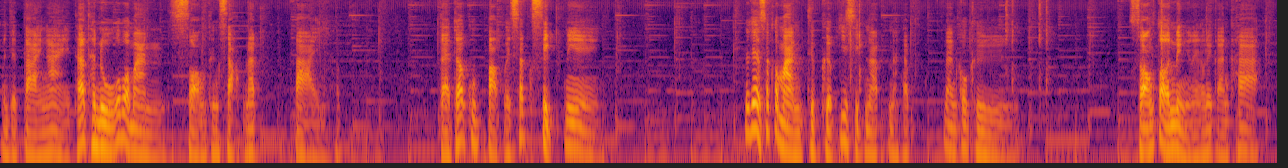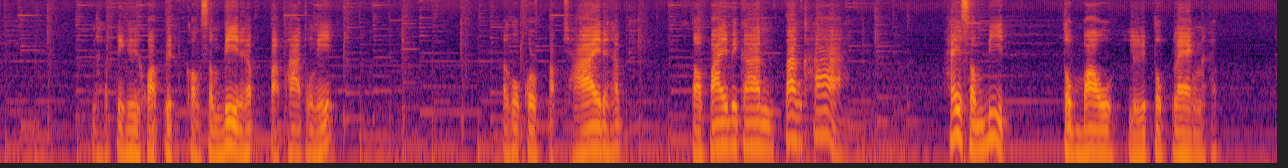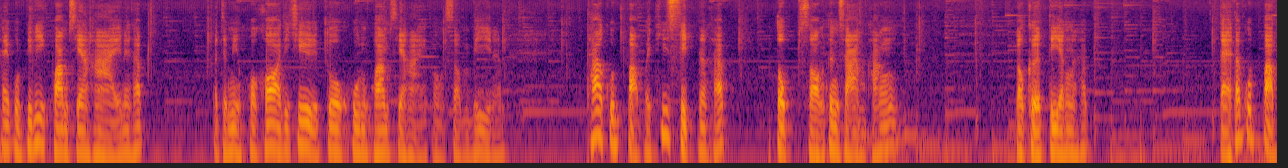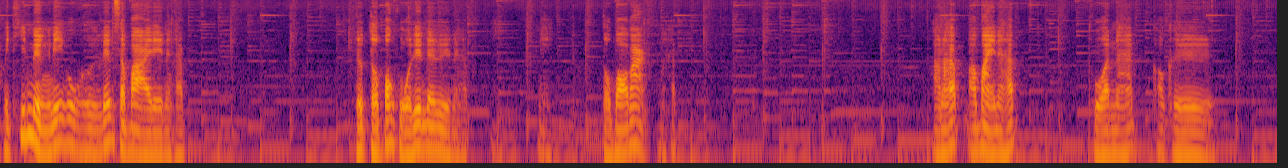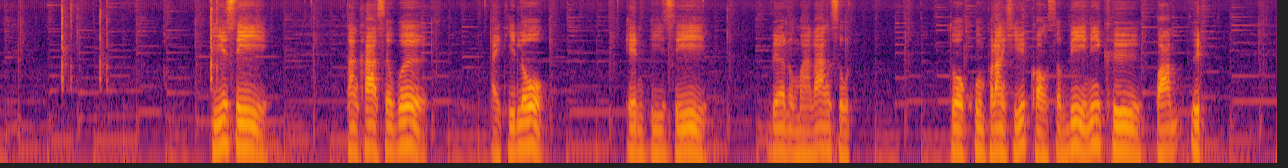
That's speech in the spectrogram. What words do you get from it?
มันจะตายง่าย ถ้าธนูก็ประมาณ 2-3 นัดตายนะครับ แต่ถ้าคุณปรับไว้สัก 10นี่น่าจะสักประมาณเกือบเกือบ20 นัดนะครับ นั่นก็คือ 2 ต่อ 1 นะครับในการฆ่านะครับนี่คือความอึดของซอมบี้นะครับ ปรับพาตรงนี้ แล้วก็กดปรับใช้นะครับ ต่อไปเป็นการตั้งค่า ให้ซอมบี้ตบเบาหรือตบแรงนะครับ ให้คุณพิธีความเสียหายนะครับก็จะมีหัวข้อที่ชื่อตัวคูณความเสียหายของซอมบี้นะถ้าคุณปรับไปที่ 10 นะครับ ตบ 2-3 ครั้ง เราเกิดเตียงนะครับ แต่ถ้าคุณปรับไปที่ 1 นี่ก็คือเล่นสบายเลยนะครับตัวตัวป้องหัวเล่นได้เลยนะครับตัวบอมากนะครับ เอานะครับ เอาใหม่นะครับ ทวนนะครับ ก็คือ PC ตั้งค่าเซิร์ฟเวอร์ ไปที่โลก NPC เลื่อนลงมาล่างสุด ตัวคูณพลังชีวิตของซอมบี้นี่คือความอึด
